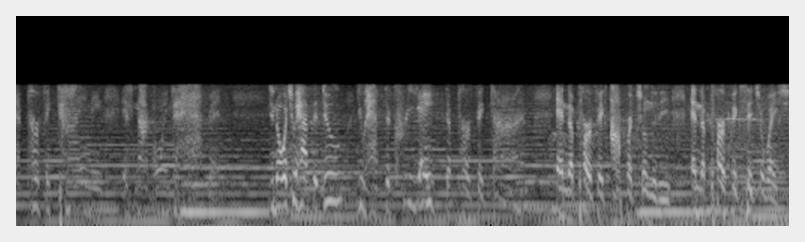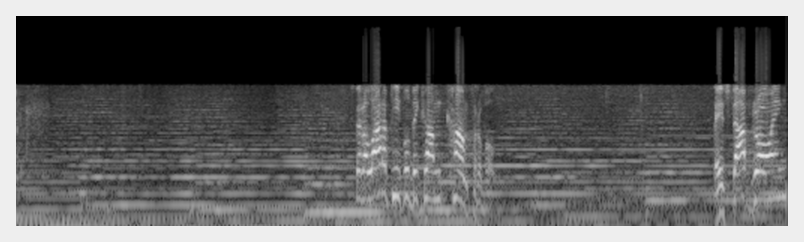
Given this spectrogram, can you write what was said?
that perfect timing, it's not going to happen. You know what you have to do? You have to create the perfect time and the perfect opportunity and the perfect situation. That a lot of people become comfortable they stop growing.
